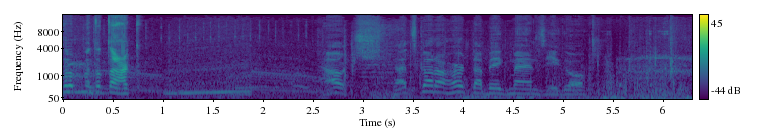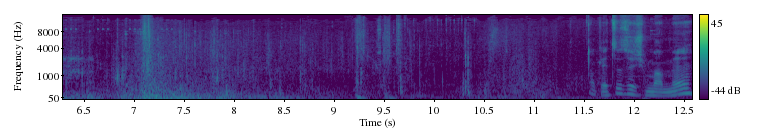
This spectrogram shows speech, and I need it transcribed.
Zróbmy to tak! Ouch. That's gotta hurt the big man's ego. Okej, tu coś mamy.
